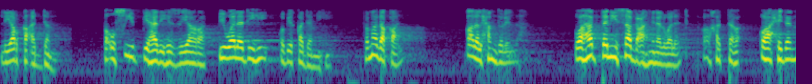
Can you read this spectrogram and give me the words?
ليرقى الدم. فأصيب بهذه الزيارة بولده وبقدمه. فماذا قال؟ قال الحمد لله وهبتني سبعة من الولد وأخذت واحدا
